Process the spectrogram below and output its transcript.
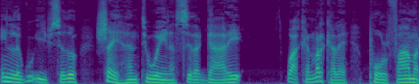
in lagu iibsado shay hanti weyna sida gaari. Waa kan mar kale paul farmer.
